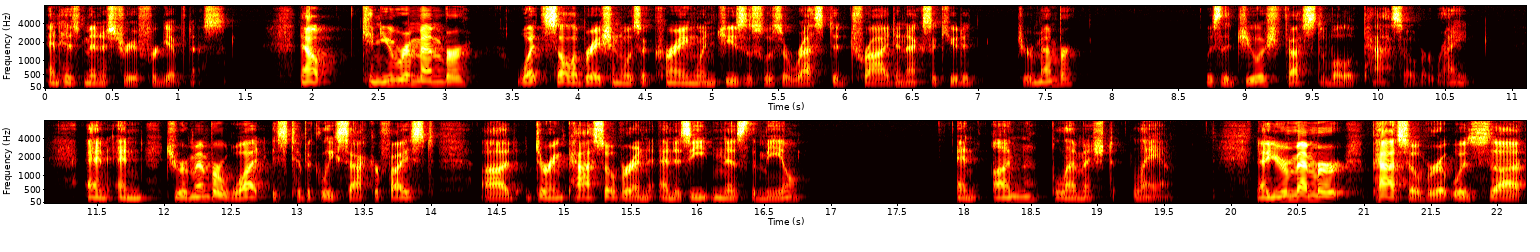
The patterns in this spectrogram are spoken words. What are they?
and his ministry of forgiveness. Now, can you remember what celebration was occurring when Jesus was arrested, tried, and executed? Do you remember? Was the Jewish festival of Passover, right? And, and do you remember what is typically sacrificed uh, during Passover and, and is eaten as the meal? an unblemished lamb. Now, you remember Passover. It was uh,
